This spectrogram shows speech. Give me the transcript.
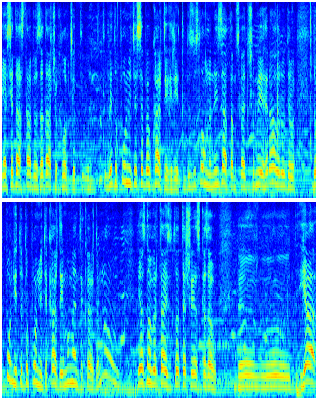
Я завжди ставлю задачу, хлопці, ви доповнюєте себе в кожній грі. То, безусловно, не можна там сказати, що ми грали, рудру. доповнюйте, доповнюйте кожний момент кожен. Ну, я знову вертаюся до того, що я сказав. Е, е, Я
